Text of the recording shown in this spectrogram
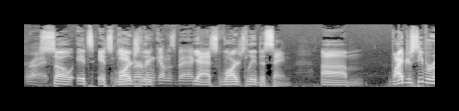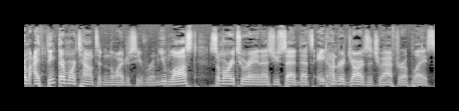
Right. So it's it's Gabe largely Ervin comes back. yeah, it's largely the same. Um, wide receiver room, I think they're more talented in the wide receiver room. You lost Samori Toure, and as you said, that's 800 yards that you have to replace.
